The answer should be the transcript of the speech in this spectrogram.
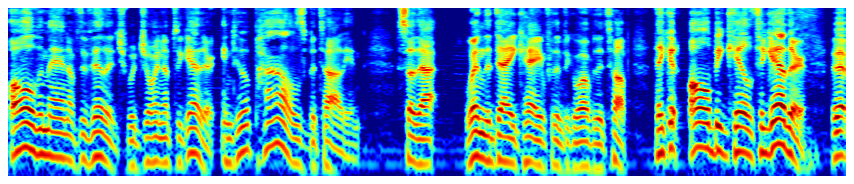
all the men of the village would join up together into a PALS battalion, so that when the day came for them to go over the top, they could all be killed together, uh,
